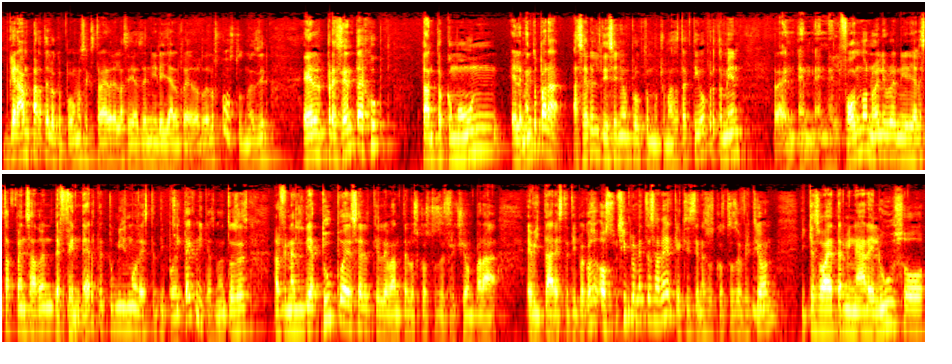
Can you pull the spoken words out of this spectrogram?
gran parte de lo que podemos extraer de las ideas de Nire alrededor de los costos, ¿no? Es decir, él presenta a Hooked tanto como un elemento para hacer el diseño de un producto mucho más atractivo, pero también en, en, el fondo, ¿no? El libro de Nire está pensado en defenderte tú mismo de este tipo de técnicas, ¿no? Entonces, al final del día, tú puedes ser el que levante los costos de fricción para evitar este tipo de cosas o simplemente saber que existen esos costos de fricción y que eso va a determinar el uso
